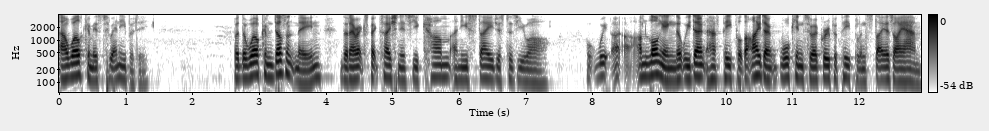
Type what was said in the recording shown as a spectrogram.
Our welcome is to anybody. But the welcome doesn't mean that our expectation is you come and you stay just as you are. We, I, I'm longing that we don't have people, that I don't walk into a group of people and stay as I am.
